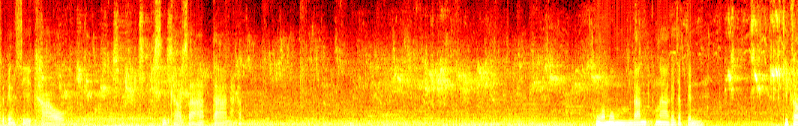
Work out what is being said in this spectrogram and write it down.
จะเป็นสีขาว สีขาวสะอาดตานะครับ หัวมุมด้านข้างหน้าก็จะเป็น ที่เข้า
